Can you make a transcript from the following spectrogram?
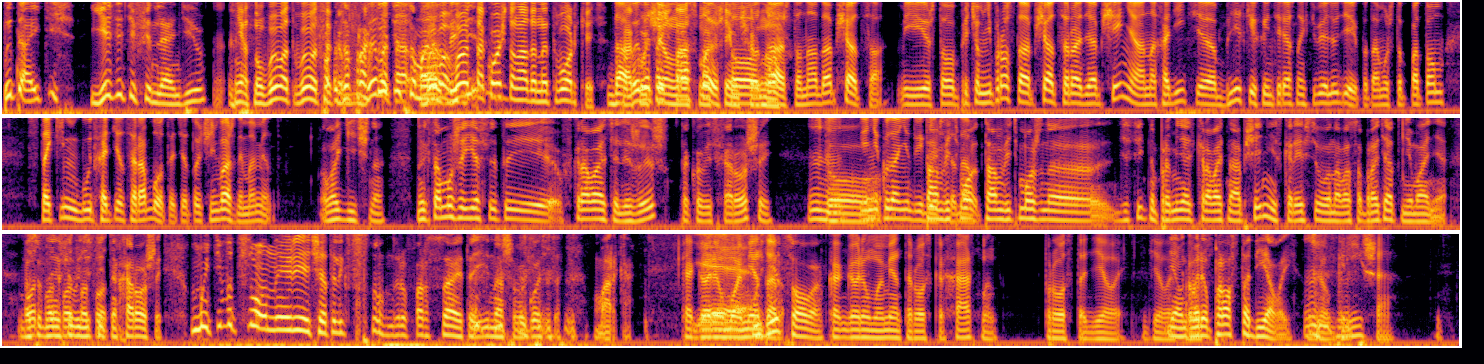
пытайтесь, ездите в Финляндию, Нет, ну вывод, вывод, ф- так- вывод- самолет. вывод, вывод такой, что надо нетворкить. Да, как вывод учил очень нас простой, Максим что, Чернов. да, что надо общаться. И что, причем не просто общаться ради общения, а находить э, близких и интересных тебе людей, потому что потом с такими будет хотеться работать. Это очень важный момент. Логично. Ну и к тому же, если ты в кровати лежишь, такой весь хороший, Мгм. То И никуда не там двигаешься, ведь, да. там ведь можно действительно променять кровать на общение, и, скорее всего, на вас обратят внимание. Вот, Особенно вот, если вот, вы вот, действительно хороший. Мотивационные речи от Александра Форсайта и нашего гостя Марка Как говорил мой ментор, как говорил мой ментор Оскар Хартман, просто делай, делай Не, он говорил, просто делай. Гриша,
